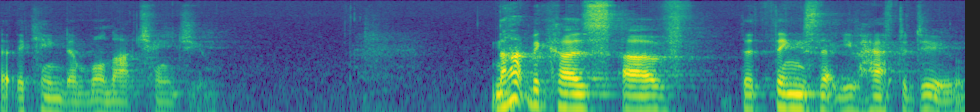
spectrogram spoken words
that the kingdom will not change you. Not because of the things that you have to do,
